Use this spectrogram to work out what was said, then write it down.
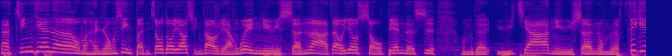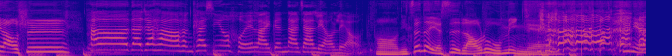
那今天呢，我们很荣幸本周都邀请到两位女神啦，在我右手边的是我们的瑜伽女神，我们的 Fiki 老师。Hello，大家好，很开心又回来跟大家聊聊。哦，你真的也是劳碌命耶。今年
